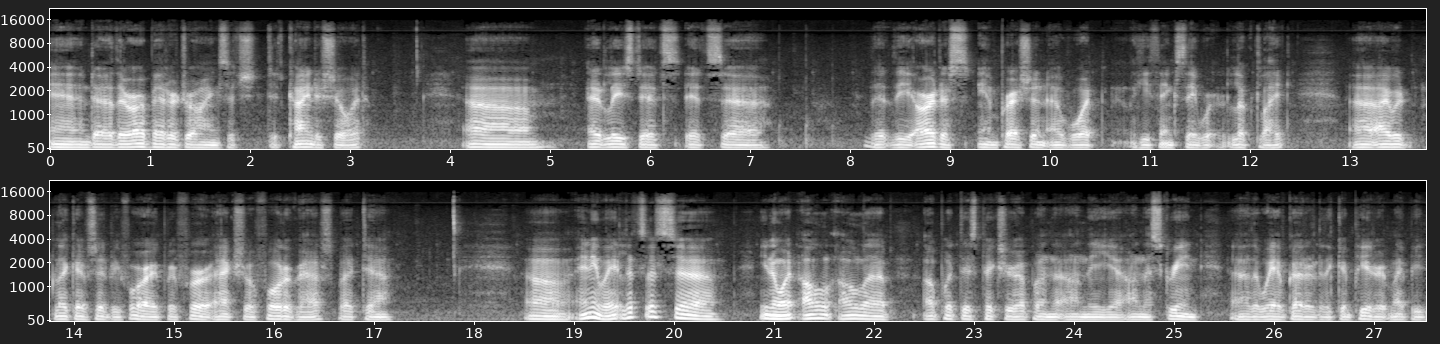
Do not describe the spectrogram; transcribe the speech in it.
and uh, there are better drawings that, kind of show it. Um, at least it's it's uh, the the artist's impression of what he thinks they were looked like. Uh, I would, like I've said before, I prefer actual photographs. But uh, uh, anyway, let's let's uh, you know what I'll I'll I'll put this picture up on the on the on the screen the way I've got it to the computer. It might be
